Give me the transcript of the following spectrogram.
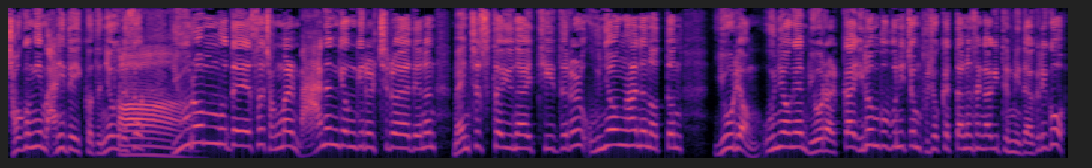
적응이 많이 돼 있거든요. 그래서 아. 유럽 무대에서 정말 많은 경기를 치러야 되는 맨체스터 유나이티드를 운영하는 어떤 요령, 운영의 묘랄까 이런 부분이 좀 부족했다는 생각이 듭니다. 그리고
